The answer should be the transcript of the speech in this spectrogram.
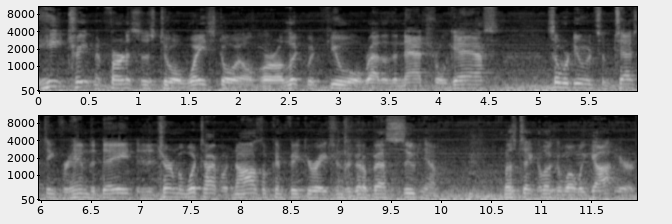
heat treatment furnaces to a waste oil or a liquid fuel rather than natural gas. So we're doing some testing for him today to determine what type of nozzle configurations are going to best suit him. Let's take a look at what we got here.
